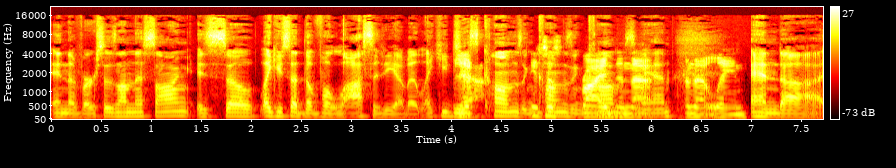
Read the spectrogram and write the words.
in the verses on this song is so, like you said, the velocity of it. Like he just yeah. comes and He's comes and comes, in that, man, in that lane. And uh,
